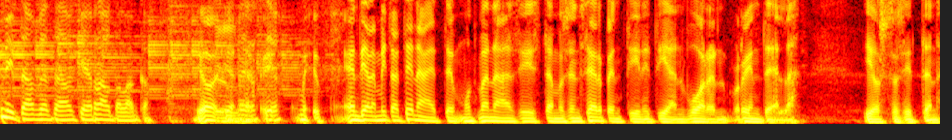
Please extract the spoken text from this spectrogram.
Niin tämä on vielä tää oikein rautalanka. Joo, ja, en tiedä mitä te näette, mutta mä näen siis tämmöisen serpentiinitien vuoren rinteellä, jossa sitten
